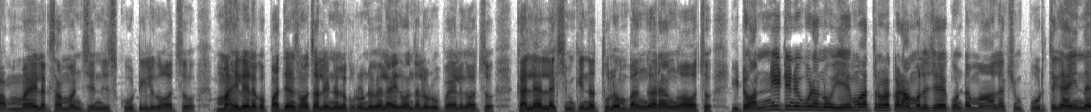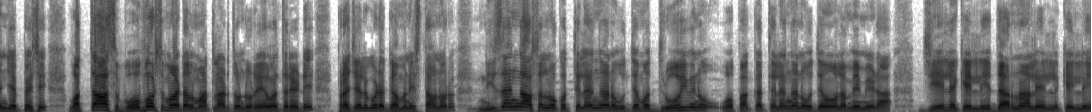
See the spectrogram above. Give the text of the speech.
అమ్మాయిలకు సంబంధించింది స్కూటీలు కావచ్చు మహిళలకు పద్దెనిమిది సంవత్సరాల ఎన్నికలకు రెండు వేల ఐదు వందల రూపాయలు కావచ్చు కళ్యాణ లక్ష్మి కింద తులం బంగారం కావచ్చు ఇటు అన్నిటిని కూడా నువ్వు ఏమాత్రం అక్కడ అమలు చేయకుండా మహాలక్ష్మి పూర్తిగా అయిందని చెప్పేసి వత్తాసు బోఫోర్స్ మాటలు మాట్లాడుతుండు రేవంత్ రెడ్డి. ప్రజలు కూడా గమనిస్తూ ఉన్నారు. నిజంగా అసలు ఒక తెలంగాణ ఉద్యమ ద్రోహిను ఓ పక్క తెలంగాణ ఉద్యమంలో మేము ఇక్కడ జైలుకి వెళ్ళి ధర్నాలకు వెళ్ళి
